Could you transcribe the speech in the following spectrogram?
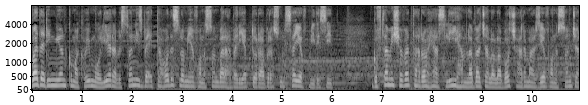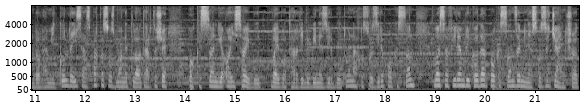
و در این میان کمک های مالی عربستان نیز به اتحاد اسلامی افغانستان به رهبری عبدالرب رسول سیاف می رسید. گفته می شود راه اصلی حمله به جلال آباد شهر مرزی افغانستان جنرال حمید گل رئیس اسبق سازمان اطلاعات ارتش پاکستان یا آیسای بود. و با ترغیب بینظیر بوتو نخست وزیر پاکستان و سفیر امریکا در پاکستان زمین اساس جنگ شد.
